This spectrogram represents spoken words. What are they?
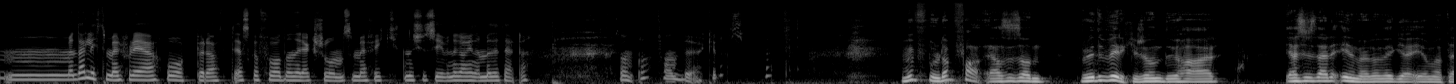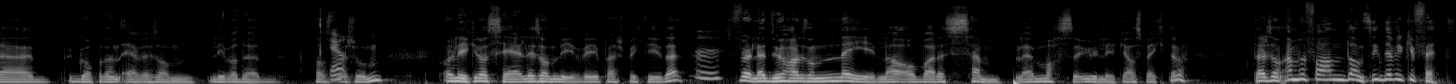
Mm, men det er litt mer fordi jeg håper at jeg skal få den reaksjonen som jeg fikk den 27. gangen jeg mediterte. Sånn Å, faen, bøker, altså. Fett. Men hvordan faen altså sånn, Fordi det virker som du har Jeg syns det er innimellom litt gøy i og med at jeg går på den evige sånn liv og død-fascinasjonen. Og liker å se litt sånn livet i perspektiv der. Mm. Føler jeg du har sånn naila å bare sample masse ulike aspekter. da. Det er sånn Ja, men faen, dansing, det virker fett.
